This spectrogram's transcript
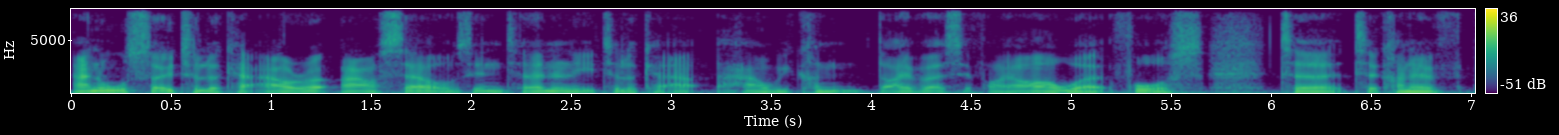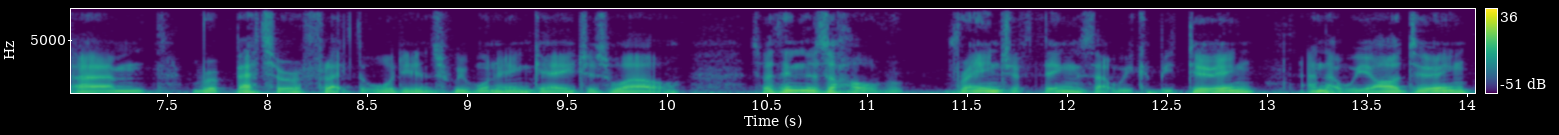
And also to look at our ourselves internally to look at how we can diversify our workforce to to kind of um, re- better reflect the audience we want to engage as well. So I think there's a whole range of things that we could be doing and that we are doing,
